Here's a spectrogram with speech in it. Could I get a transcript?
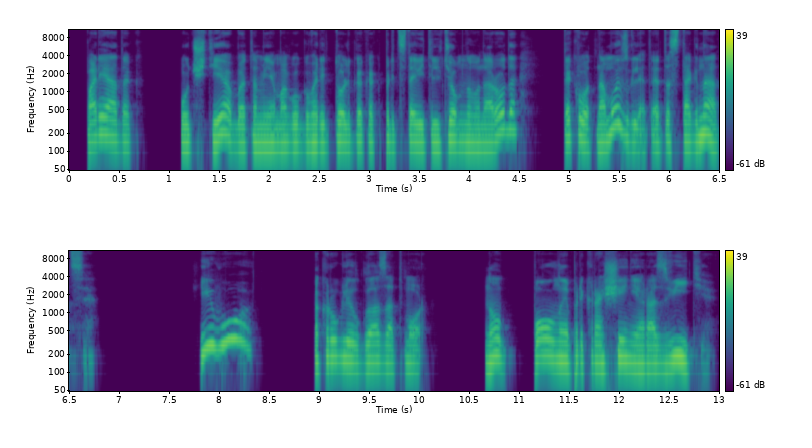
— порядок, Учти, об этом я могу говорить только как представитель темного народа, так вот, на мой взгляд, это стагнация. «Чего?» — округлил глаза Тмор. «Ну, полное прекращение развития»,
